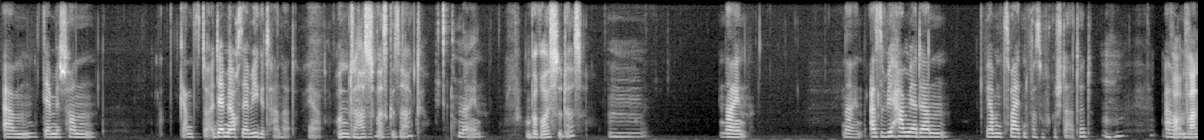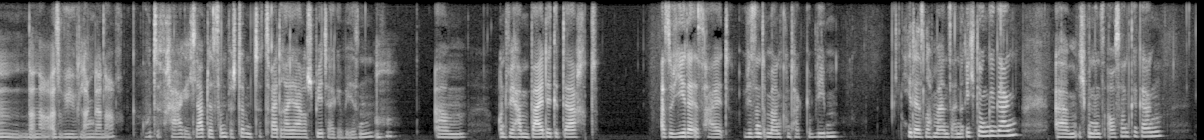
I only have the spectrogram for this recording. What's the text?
ähm, der mir schon ganz, der mir auch sehr wehgetan hat. Ja. Und hast du was gesagt? Nein. Und bereust du das? Nein. Nein. Also wir haben ja dann, wir haben einen zweiten Versuch gestartet. Mhm. Ähm, Wann danach? Also wie lang danach? Gute Frage. Ich glaube, das sind bestimmt zwei, drei Jahre später gewesen. Mhm. Ähm, und wir haben beide gedacht, also jeder ist halt, wir sind immer in Kontakt geblieben. Jeder ist nochmal in seine Richtung gegangen. Ähm, ich bin ins Ausland gegangen.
